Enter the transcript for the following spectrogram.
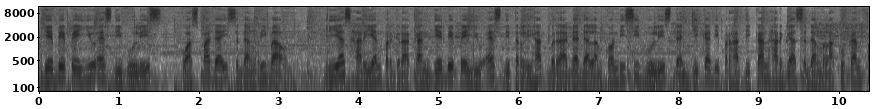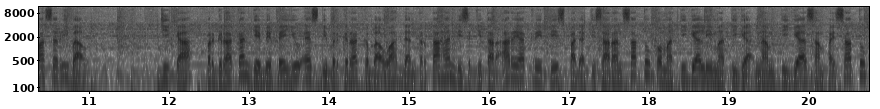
GBP USD bullish, waspadai sedang rebound. Bias harian pergerakan GBP USD terlihat berada dalam kondisi bullish dan jika diperhatikan harga sedang melakukan fase rebound. Jika pergerakan GBP USD bergerak ke bawah dan tertahan di sekitar area kritis pada kisaran 1,35363 sampai 1,35185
